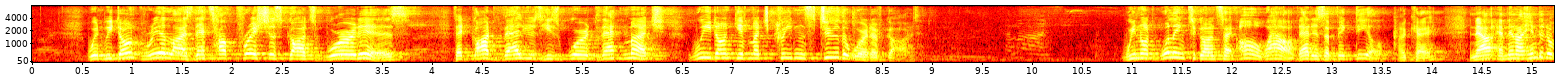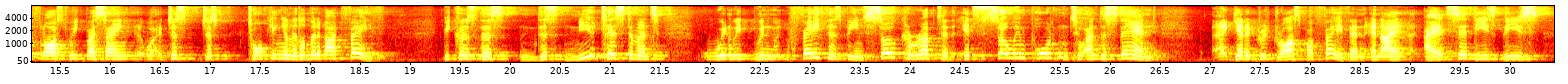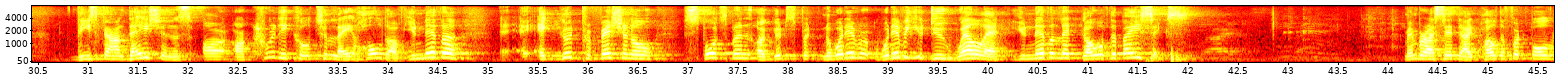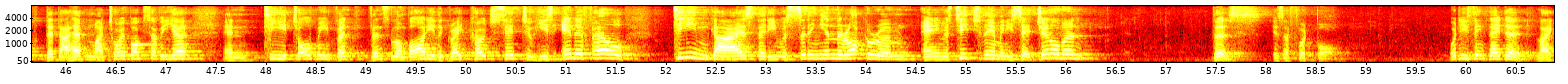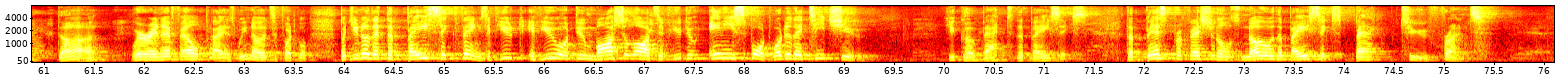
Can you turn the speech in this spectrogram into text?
when we don't realize that's how precious God's word is, that God values his word that much, we don't give much credence to the word of God. We're not willing to go and say, "Oh, wow, that is a big deal." Okay. Now, and then I ended off last week by saying, just just talking a little bit about faith, because this this New Testament, when we when faith has been so corrupted, it's so important to understand, uh, get a good grasp of faith. And and I I had said these these these foundations are, are critical to lay hold of. You never, a, a good professional sportsman or good, whatever, whatever you do well at, you never let go of the basics. Remember, I said I held the football that I have in my toy box over here, and T told me Vince Lombardi, the great coach, said to his NFL team guys that he was sitting in the locker room and he was teaching them, and he said, Gentlemen, this is a football. What do you think they did? Like, duh, we're NFL players. We know it's a football. But you know that the basic things, if you, if you do martial arts, if you do any sport, what do they teach you? You go back to the basics. The best professionals know the basics back to front.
